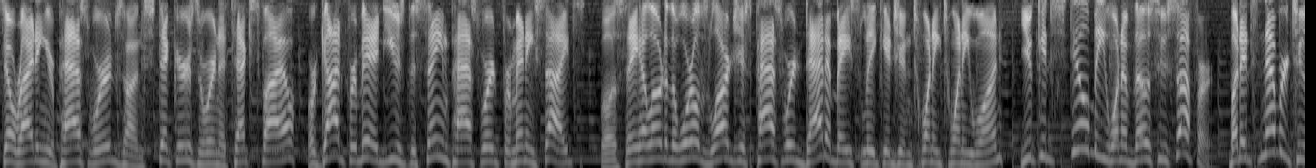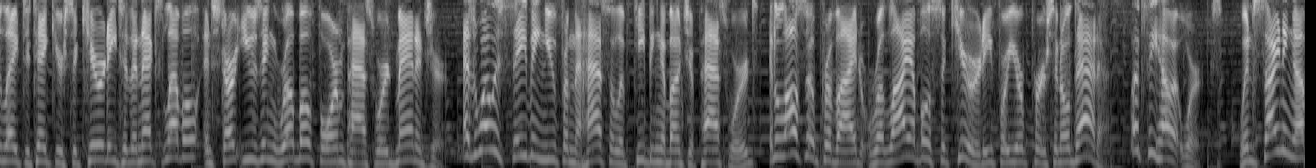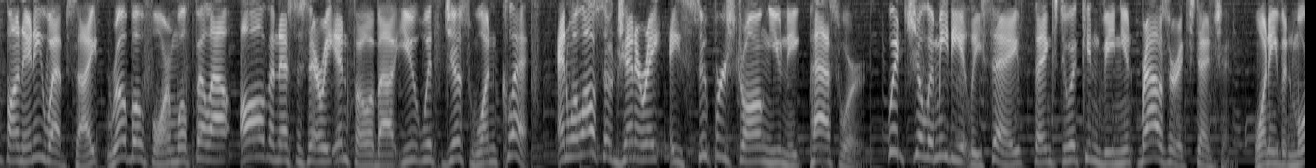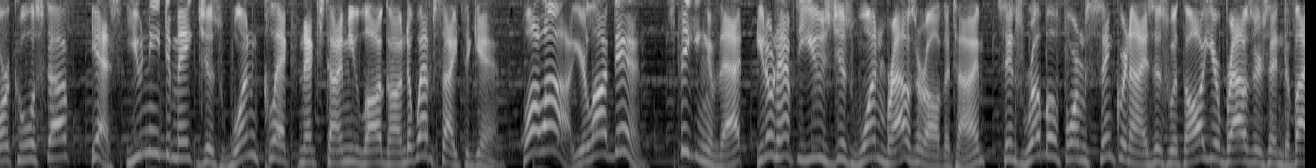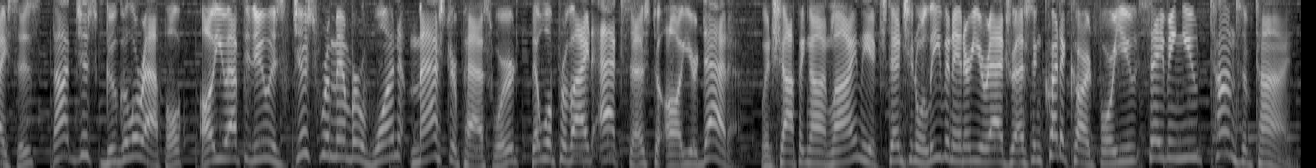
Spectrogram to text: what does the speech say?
Still writing your passwords on stickers or in a text file? Or God forbid, use the same password for many sites? Well, say hello to the world's largest password database leakage in 2021. You could still be one of those who suffer. But it's never too late to take your security to the next level and start using RoboForm Password Manager. As well as saving you from the hassle of keeping a bunch of passwords, it'll also provide reliable security for your personal data. Let's see how it works. When signing up on any website, RoboForm will fill out all the necessary info about you with just one click, and will also generate a super strong unique password, which you'll immediately save thanks to a convenient browser extension. Want even more cool stuff? Yes, you need to make just one click next time you log on to websites again. Voila, you're logged in. Speaking of that, you don't have to use just one browser all the time, since RoboForm synchronizes with all your browsers and devices, not just Google or Apple. All you have to do is just remember one master password that will provide access to all your data. When shopping online, the extension will even enter your address and credit card for you, saving you tons of time.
